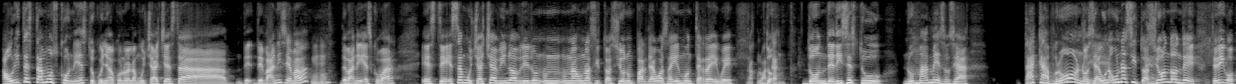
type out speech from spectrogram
Ahorita estamos con esto, cuñado, con lo de la muchacha esta de, de Bani, ¿se llamaba? Ujú. De Bani Escobar. Este, esa muchacha vino a abrir un- un- una, una situación, un par de aguas ahí en Monterrey, güey. Una cloaca. Do- donde dices tú, no mames, o sea, está cabrón. O Sí. sea, una, una situación donde, te digo,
